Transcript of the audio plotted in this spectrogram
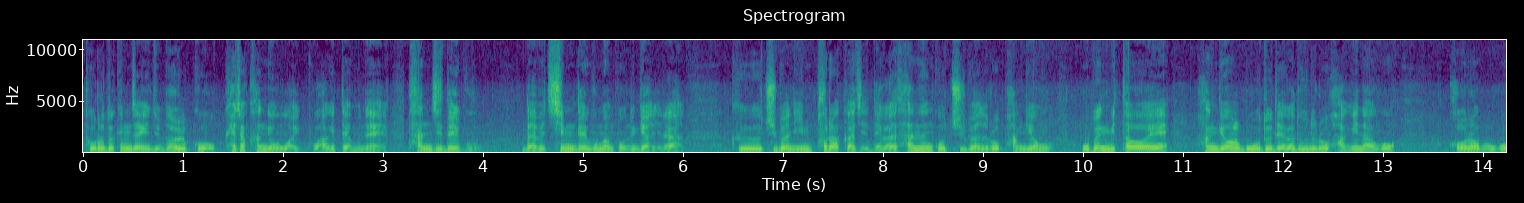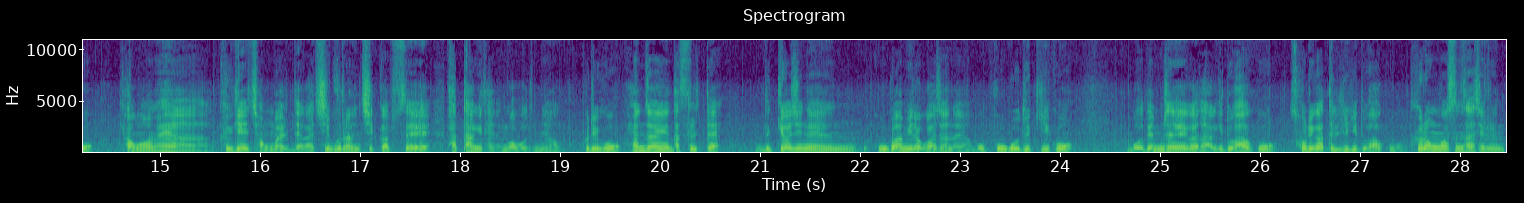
도로도 굉장히 좀 넓고 쾌적한 경우가 있고 하기 때문에 단지 내부 그다음에 집 내부만 보는 게 아니라 그 주변 인프라까지 내가 사는 곳 주변으로 반경 500m의 환경을 모두 내가 눈으로 확인하고 걸어보고 경험해야 그게 정말 내가 지불하는 집값의 바탕이 되는 거거든요. 그리고 현장에 갔을 때 느껴지는 오감이라고 하잖아요. 뭐 보고 느끼고 뭐 냄새가 나기도 하고 소리가 들리기도 하고 그런 것은 사실은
